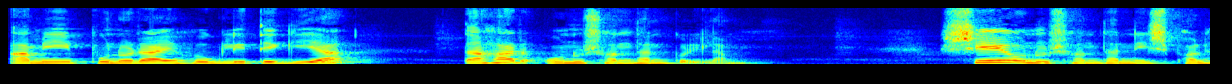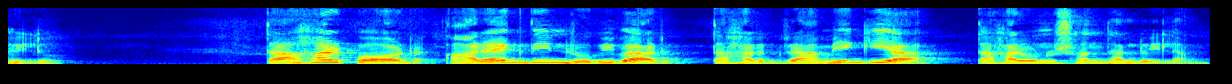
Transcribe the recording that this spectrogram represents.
আমি পুনরায় হুগলিতে গিয়া তাহার অনুসন্ধান করিলাম। সে অনুসন্ধান নিষ্ফল হইল। তাহার পর আর একদিন রবিবার তাহার গ্রামে গিয়া তাহার অনুসন্ধান লইলাম।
